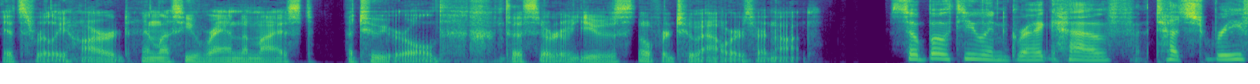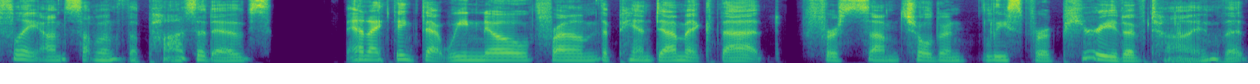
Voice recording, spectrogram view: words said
it's really hard unless you randomized a two year old to sort of use over two hours or not. So, both you and Greg have touched briefly on some of the positives. And I think that we know from the pandemic that for some children, at least for a period of time, that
